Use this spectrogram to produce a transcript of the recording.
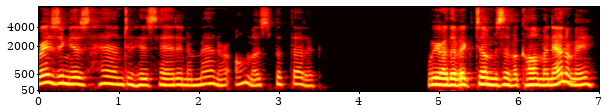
raising his hand to his head in a manner almost pathetic. We are the victims of a common enemy,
